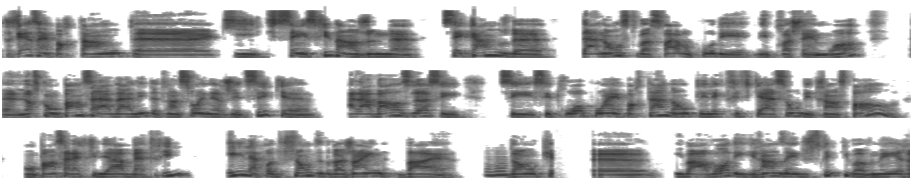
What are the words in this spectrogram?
très importante qui, s'inscrit dans une séquence d'annonces qui va se faire au cours des prochains mois. Euh, lorsqu'on pense à la vallée de transition énergétique, euh, à la base, là, c'est, c'est, trois points importants. Donc, l'électrification des transports, on pense à la filière batterie et la production d'hydrogène vert. Mm-hmm. Donc, euh, il va y avoir des grandes industries qui vont venir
